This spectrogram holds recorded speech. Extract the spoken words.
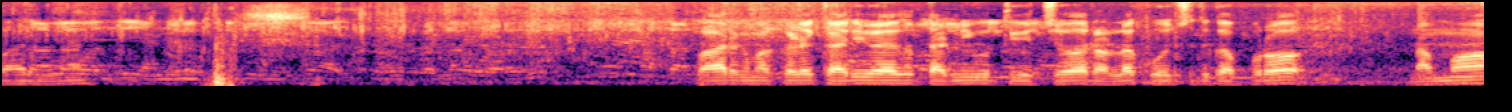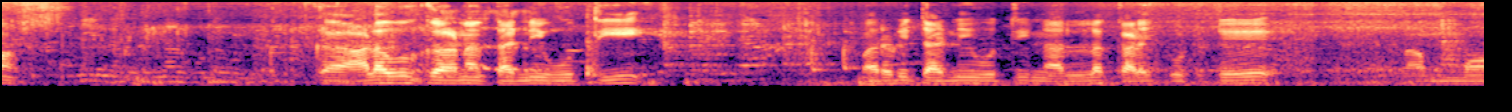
பாருங்கள் பாருங்கள் மக்களே கறி வேக தண்ணி ஊற்றி வச்சோம். நல்லா கொதிச்சதுக்கப்புறம் நம்ம க அளவுக்கான தண்ணி ஊற்றி மறுபடியும் தண்ணி ஊற்றி நல்லா கலக்கி விட்டுட்டு நம்ம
